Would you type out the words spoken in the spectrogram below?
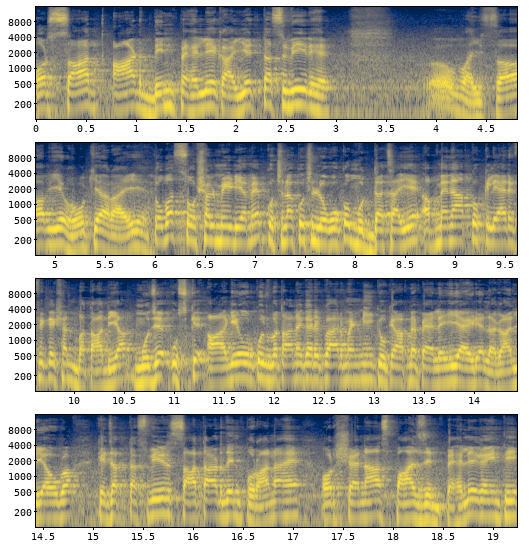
और सात आठ दिन पहले का ये तस्वीर है। भाई साहब, ये हो क्या रहा है तो बस सोशल मीडिया में कुछ ना कुछ लोगों को मुद्दा चाहिए। अब मैंने आपको क्लियरिफिकेशन बता दिया। मुझे उसके आगे और कुछ बताने का रिक्वायरमेंट नहीं है, क्योंकि आपने पहले ही आइडिया लगा लिया होगा कि जब तस्वीर सात आठ दिन पुराना है और शहनाज पाँच दिन पहले गई थी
